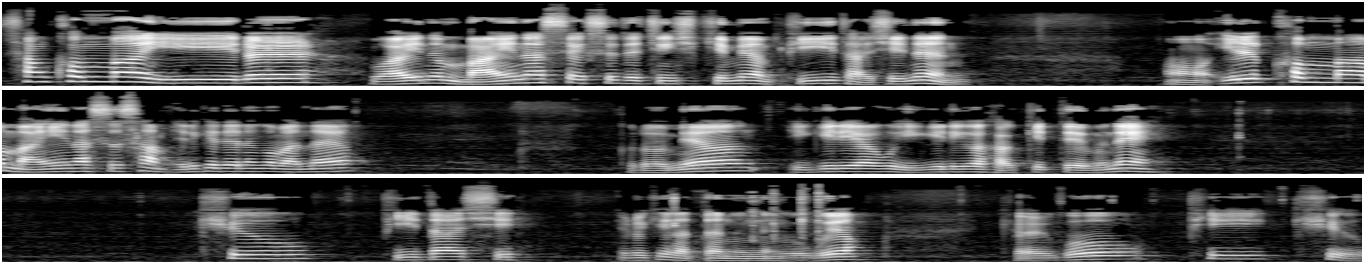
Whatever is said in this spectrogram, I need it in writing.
3,2를 y는 마이너스 x 대칭 시키면 b 다시는 어, 1, 마이너스 3 이렇게 되는 거 맞나요? 그러면 이 길이하고 이 길이가 같기 때문에 q, b 다시 이렇게 갖다 넣는 거고요. 결국 p, q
